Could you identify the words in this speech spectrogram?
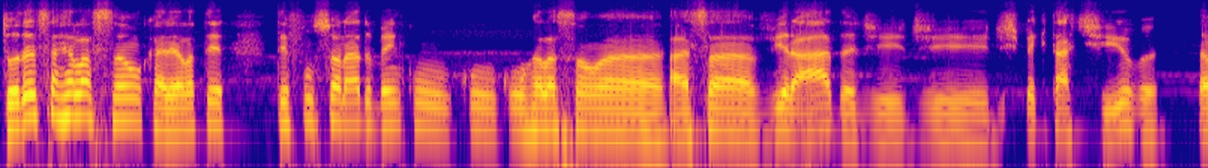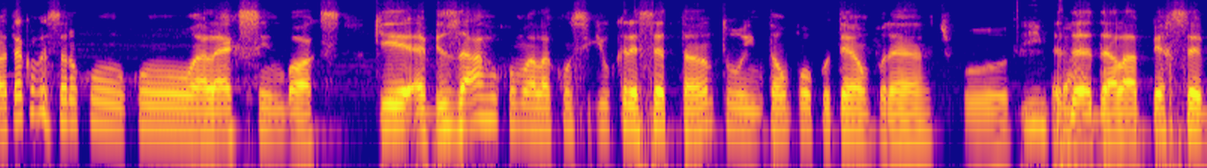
Toda essa relação, cara, ela ter, ter funcionado bem com, com, com relação a, a essa virada de, de, de expectativa Tava até conversando com, com o Alex Inbox, que é bizarro como ela conseguiu crescer tanto em tão pouco tempo, né? Tipo, então. de, dela, perce,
